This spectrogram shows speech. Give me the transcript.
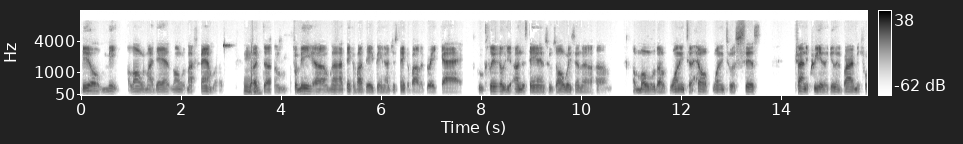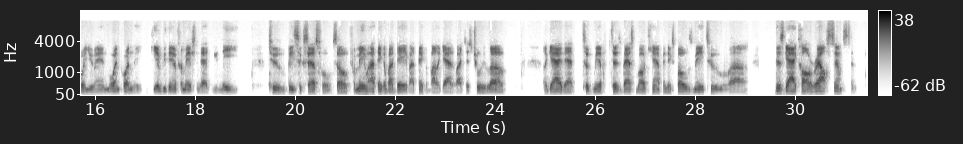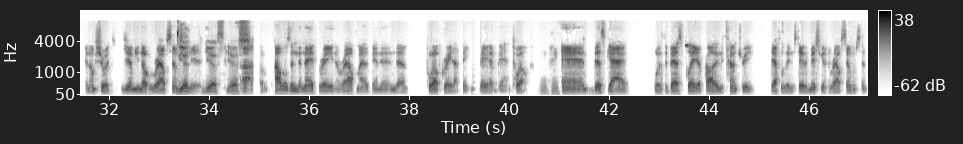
build me along with my dad, along with my family. Mm-hmm. But um, for me, uh, when I think about Dave Bing, I just think about a great guy who clearly understands, who's always in a um, a mode of wanting to help, wanting to assist, trying to create a good environment for you, and more importantly, give you the information that you need to be successful. So for me, when I think about Dave, I think about a guy that I just truly love, a guy that took me up to his basketball camp and exposed me to uh, this guy called Ralph Simpson. And I'm sure, Jim, you know who Ralph Simpson yes, is. Yes, yes. Uh, I was in the ninth grade, and Ralph might have been in the 12th grade, I think, may have been 12. Mm-hmm. And this guy was the best player probably in the country, definitely in the state of Michigan, Ralph Simpson.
